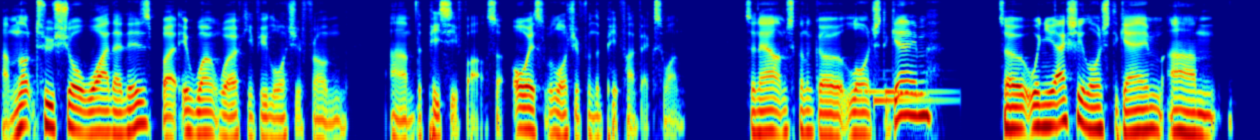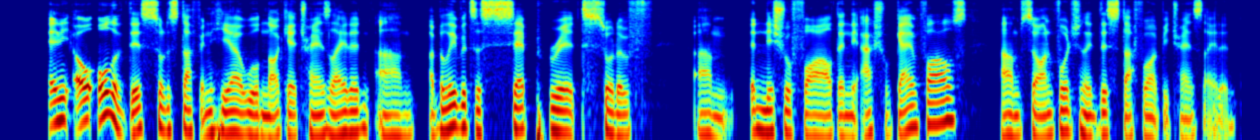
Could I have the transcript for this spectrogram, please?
I'm not too sure why that is, but it won't work if you launch it from um, the PC file. So always launch it from the P5X one. So now I'm just going to go launch the game. So when you actually launch the game, um, any all, all of this sort of stuff in here will not get translated. Um, I believe it's a separate sort of um, initial file than the actual game files. Um, so unfortunately, this stuff won't be translated.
